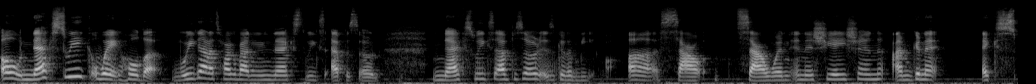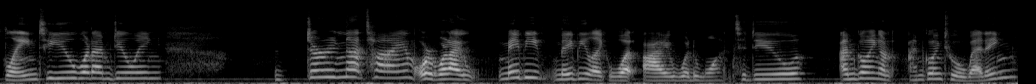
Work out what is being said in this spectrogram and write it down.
Oh, next week? Wait, hold up. We got to talk about next week's episode. Next week's episode is to be uh Sow- Samhain initiation. I'm going to explain to you what I'm doing during that time or what I maybe maybe like what I would want to do. I'm going on I'm going to a wedding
